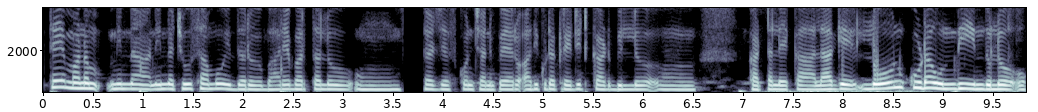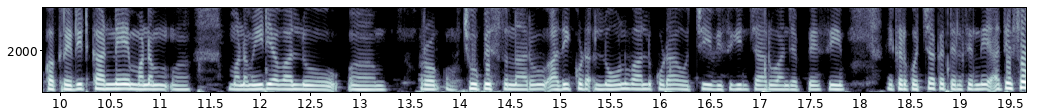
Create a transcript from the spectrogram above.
అయితే మనం నిన్న నిన్న చూసాము ఇద్దరు భార్యాభర్తలు హ్మ్, సూసైడ్ చేసుకొని చనిపోయారు. అది కూడా క్రెడిట్ కార్డ్ బిల్లు కట్టలేక అలాగే లోన్ కూడా ఉంది ఇందులో. ఒక క్రెడిట్ కార్డ్‌నే మనం మన మీడియా వాళ్ళు ప్రో చూపిస్తున్నారు. అది కూడా లోన్ వాళ్ళు కూడా వచ్చి విసిగించారు అని చెప్పేసి ఇక్కడికి వచ్చాక తెలిసింది. అయితే సో,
